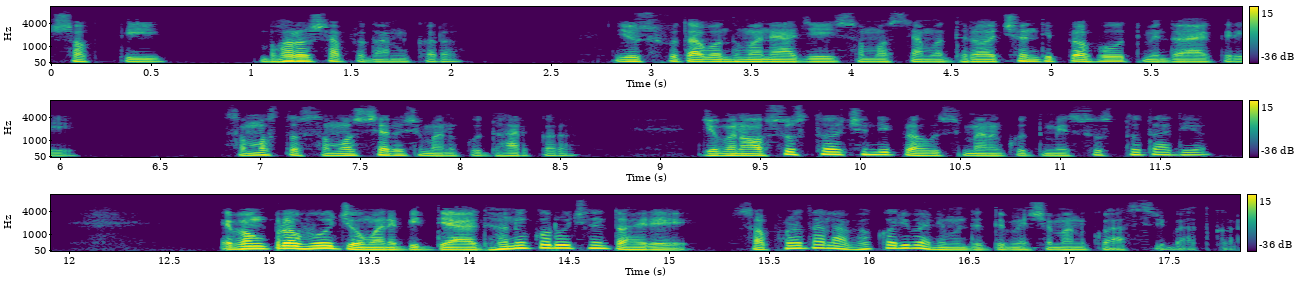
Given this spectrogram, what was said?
ଶକ୍ତି ଭରସା ପ୍ରଦାନ କର ଯେଉଁ ଶ୍ରୋତାବନ୍ଧୁମାନେ ଆଜି ଏହି ସମସ୍ୟା ମଧ୍ୟରେ ଅଛନ୍ତି ପ୍ରଭୁ ତୁମେ ଦୟାକରି ସମସ୍ତ ସମସ୍ୟାରୁ ସେମାନଙ୍କୁ ଉଦ୍ଧାର କର ଯେଉଁମାନେ ଅସୁସ୍ଥ ଅଛନ୍ତି ପ୍ରଭୁ ସେମାନଙ୍କୁ ତୁମେ ସୁସ୍ଥତା ଦିଅ। ଏବଂ ପ୍ରଭୁ ଯେଉଁମାନେ ବିଦ୍ୟା ଅଧ୍ୟୟନ କରୁଛନ୍ତି ତହିଁରେ ସଫଳତା ଲାଭ କରିବା ନିମନ୍ତେ ତୁମେ ସେମାନଙ୍କୁ ଆଶୀର୍ବାଦ କର।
